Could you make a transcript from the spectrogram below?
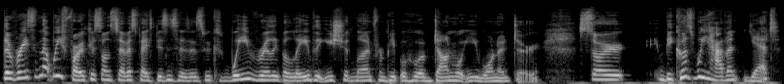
the reason that we focus on service based businesses is because we really believe that you should learn from people who have done what you want to do. So because we haven't yet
